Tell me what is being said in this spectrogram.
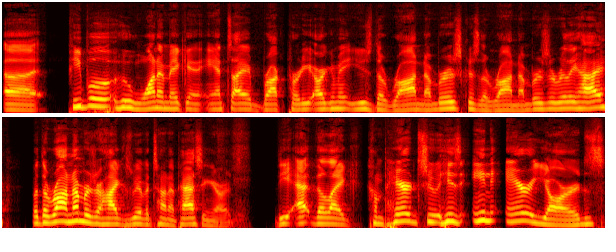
Uh, people who want to make an anti Brock Purdy argument use the raw numbers because the raw numbers are really high, but the raw numbers are high because we have a ton of passing yards. The at the like compared to his in air yards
